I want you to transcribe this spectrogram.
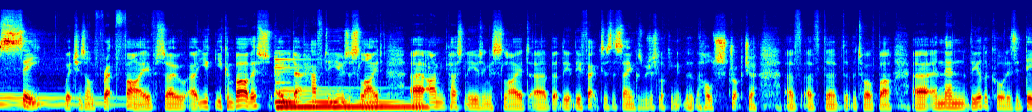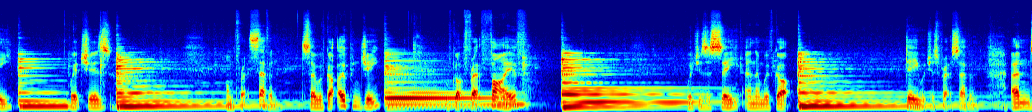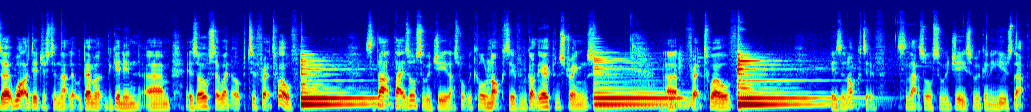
C, which is on fret 5, so uh, you, you can bar this, uh, you don't have to use a slide. Uh, I'm personally using a slide, uh, but the, the effect is the same because we're just looking at the, the whole structure of, of the, the, the 12 bar. Uh, and then the other chord is a D, which is on fret 7. So we've got open G, we've got fret 5, which is a C, and then we've got D, which is fret 7. And uh, what I did just in that little demo at the beginning um, is I also went up to fret 12. So that, that is also a G, that's what we call an octave. We've got the open strings, uh, fret 12 is an octave, so that's also a G, so we're going to use that.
